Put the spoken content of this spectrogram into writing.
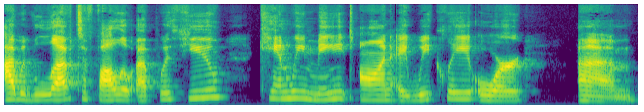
I would love to follow up with you. Can we meet on a weekly or um,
